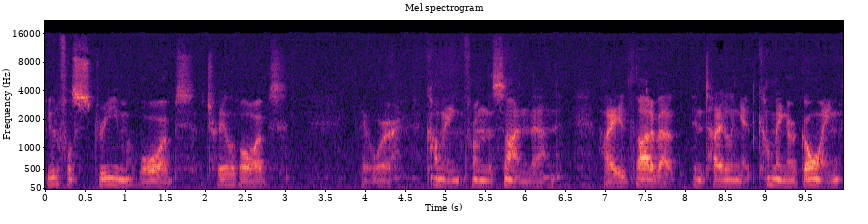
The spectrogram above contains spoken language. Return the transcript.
beautiful stream of orbs, a trail of orbs that were coming from the sun. And I had thought about entitling it Coming or Going,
